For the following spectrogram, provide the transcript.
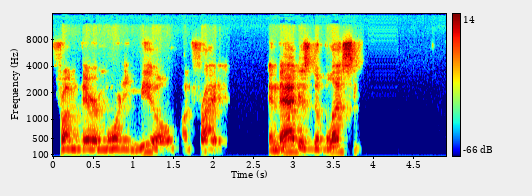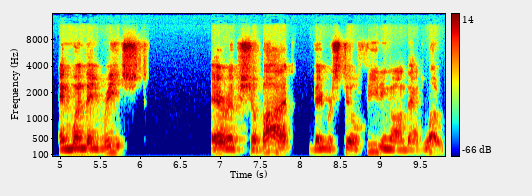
from their morning meal on Friday, and that is the blessing. And when they reached Erev Shabbat, they were still feeding on that loaf.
